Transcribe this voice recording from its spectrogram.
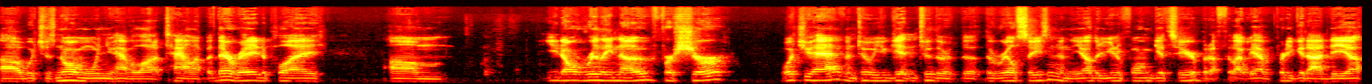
uh, which is normal when you have a lot of talent. But they're ready to play. Um, you don't really know for sure what you have until you get into the, the the real season and the other uniform gets here. But I feel like we have a pretty good idea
